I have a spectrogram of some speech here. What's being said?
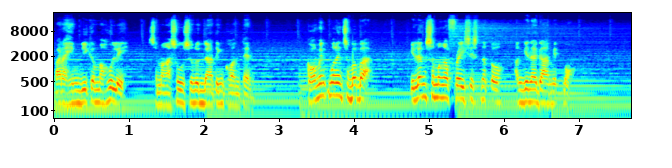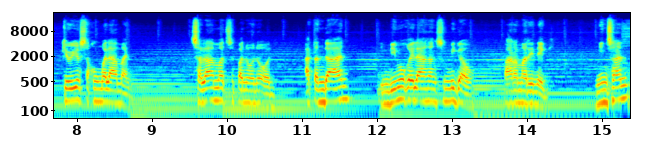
para hindi ka mahuli sa mga susunod nating content. Comment mo rin sa baba, ilang sa mga phrases na to ang ginagamit mo. Curious akong malaman. Salamat sa panonood. At tandaan, hindi mo kailangang sumigaw para marinig. Minsan,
